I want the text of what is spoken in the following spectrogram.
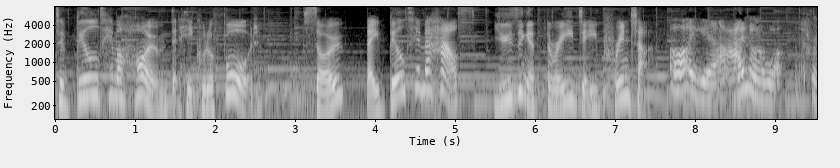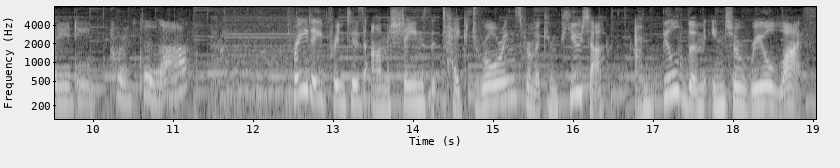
to build him a home that he could afford. So they built him a house using a 3D printer. Oh, yeah, I know what 3D printers are. 3D printers are machines that take drawings from a computer and build them into real life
